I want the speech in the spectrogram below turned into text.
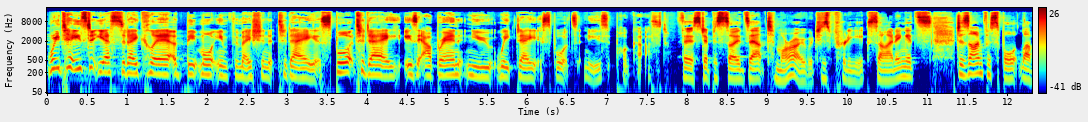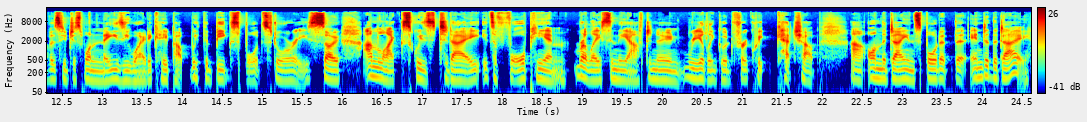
We teased it yesterday, Claire. A bit more information today. Sport Today is our brand new weekday sports news podcast first episode's out tomorrow, which is pretty exciting. It's designed for sport lovers who just want an easy way to keep up with the big sports stories. So, unlike Squiz today, it's a 4 pm release in the afternoon. Really good for a quick catch up uh, on the day in sport at the end of the day.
